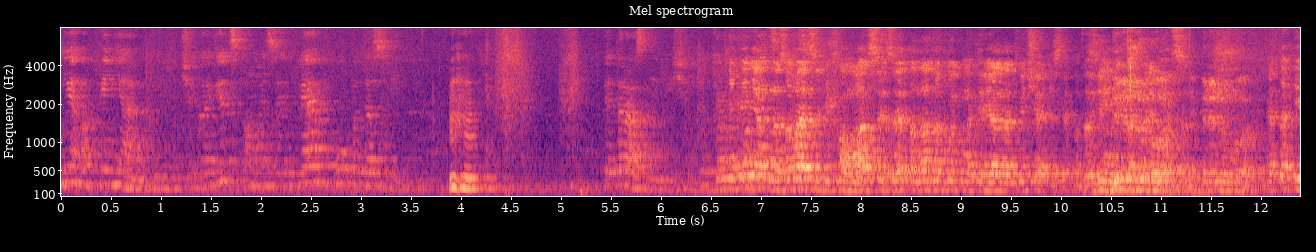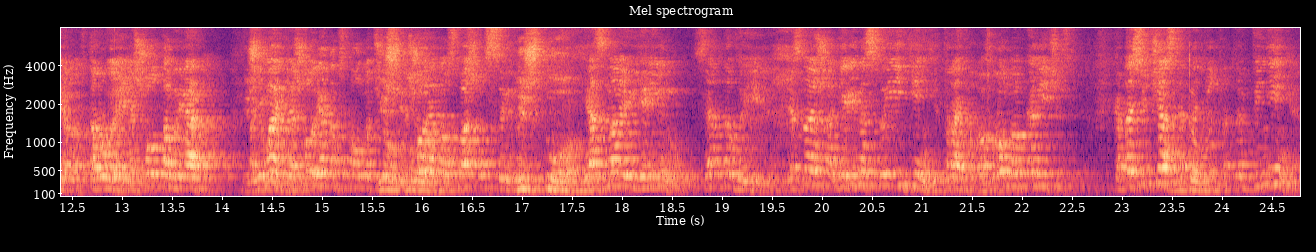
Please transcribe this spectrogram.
не обвиняем Ирину Чеговец, а мы заявляем о подозрении. Это разные вещи. Тут Тем не менее, это называется дефамацией, за это надо будет материально отвечать, если подозрение не переживайте, подтвердится. не переживайте. Это первое. Второе, я шел там рядом. Понимаете, я шел рядом с Толмачевым, И что? рядом с вашим сыном. И что? Я знаю Ирину с этого времени. Я знаю, что Ирина свои деньги тратила в огромном количестве. Когда сейчас это идет это обвинение,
